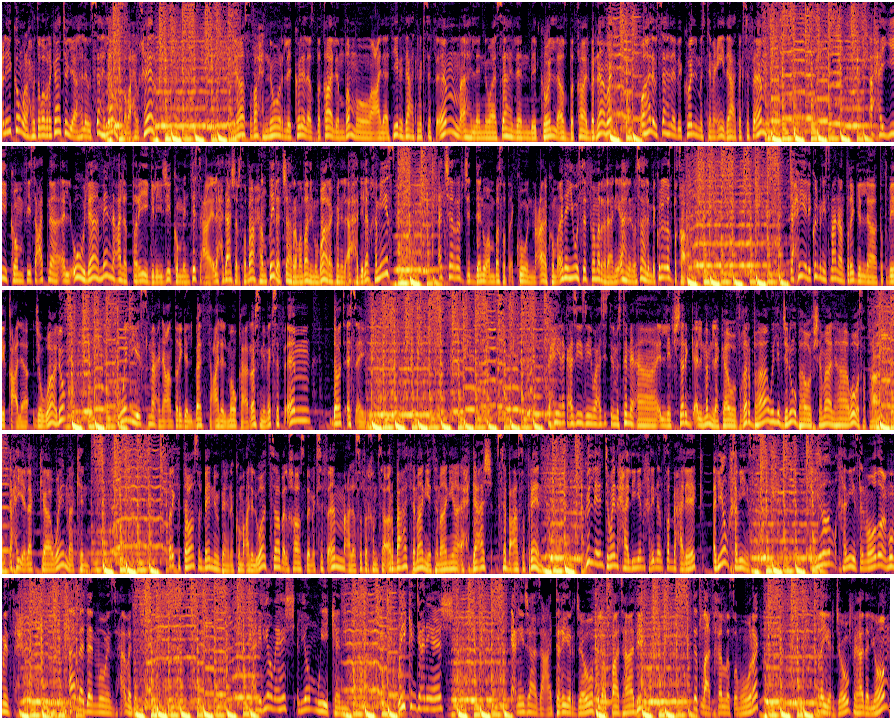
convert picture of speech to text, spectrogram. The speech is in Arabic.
عليكم ورحمة الله وبركاته. يا هلا وسهلا وصباح الخير. يا صباح النور لكل الأصدقاء اللي انضموا على أثير إذاعة Mix FM. أهلا وسهلا بكل أصدقاء البرنامج وأهلا وسهلا بكل مستمعي إذاعة Mix FM. أحييكم في ساعتنا الأولى من على الطريق اللي يجيكم من 9 إلى 11 صباحا طيلة شهر رمضان المبارك من الأحد إلى الخميس. أتشرف جدا وأنبسط أكون معاكم. أنا يوسف مرغلاني. أهلا وسهلا بكل الأصدقاء. تحية لكل من يسمعنا عن طريق التطبيق على جواله واللي يسمعنا عن طريق البث على الموقع الرسمي Mix FM dot SA. تحية لك عزيزي وعزيزتي المستمعة اللي في شرق المملكة وفي غربها واللي في جنوبها وفي شمالها ووسطها. تحية لك وين ما كنت. طريقة التواصل بيني وبينكم على الواتساب الخاص ب Mix FM على صفر خمسة أربعة ثمانية, ثمانية أحداش سبعة صفرين. قل لي أنت وين حاليا؟ خلينا نصبح عليك. اليوم خميس. اليوم خميس الموضوع مو مزح. أبدا مو مزح أبدا. يعني اليوم إيش؟ اليوم weekend weekend يعني إيش؟ يعني إجازة عاد تغيير جو في الاوفات هذه تطلع تخلص أمورك تغير جو في هذا اليوم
